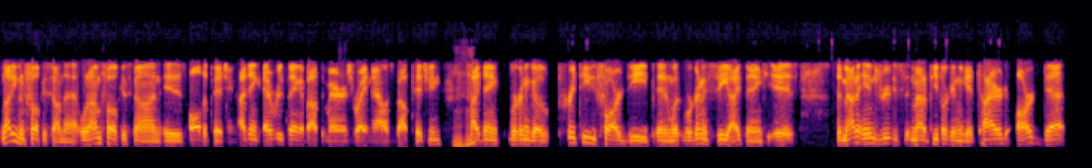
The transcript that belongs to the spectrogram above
Not even focused on that. What I'm focused on is all the pitching. I think everything about the Mariners right now is about pitching. I think we're going to go pretty far deep, and what we're going to see, I think, is the amount of injuries, the amount of people are going to get tired. Our depth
